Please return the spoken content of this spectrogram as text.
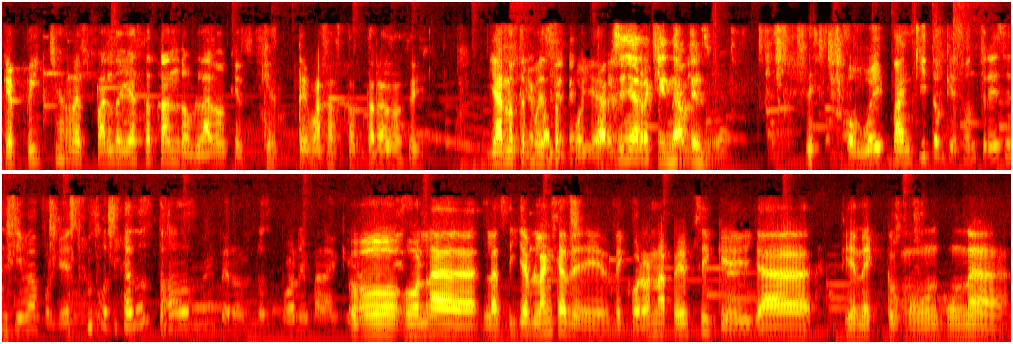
qué, pinche respaldo ya está tan doblado que, que te vas hasta atrás así. Ya no te puedes apoyar. Parecen ya reclinables, güey. O, güey, banquito que son tres encima porque ya están poteados todos, güey, pero los ponen para que... O, o la, la, silla blanca de, de, Corona Pepsi que ya tiene como un, una...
